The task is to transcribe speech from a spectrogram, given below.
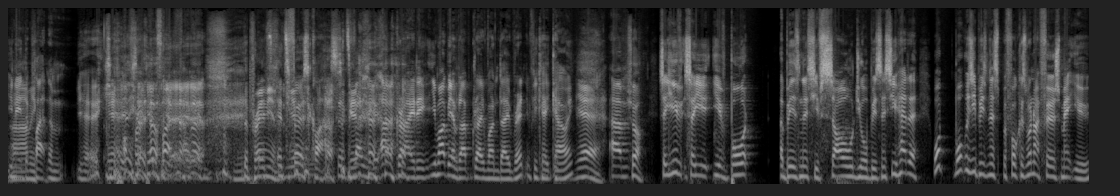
you need Um, the platinum. Yeah. Yeah, yeah. the premium. It's first class. It's basically upgrading. You might be able to upgrade one day, Brent, if you keep going. yeah, Um, sure. So you've so you you've bought a business, you've sold your business. You had a what what was your business before? Because when I first met you,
